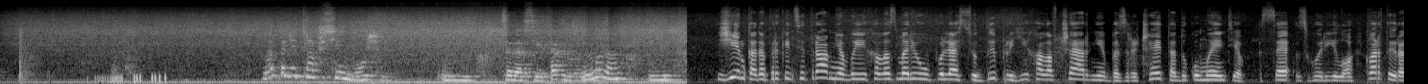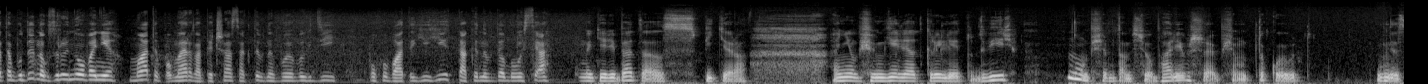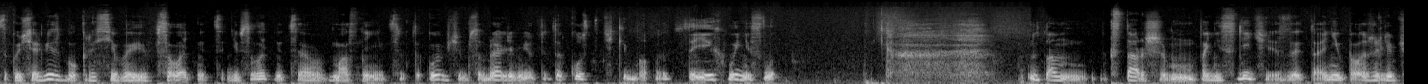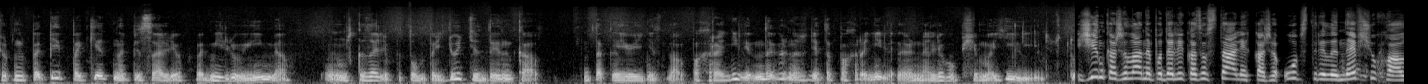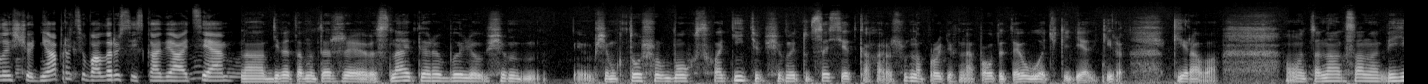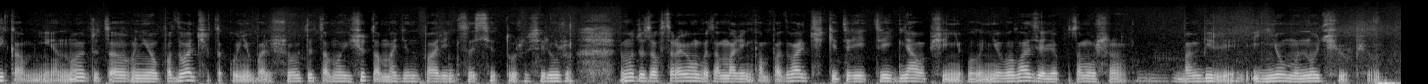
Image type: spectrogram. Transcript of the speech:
Ну, литров 7-8. Це на всіх, так? Ну да. Жінка наприкінці травня виїхала з Маріуполя. Сюди приїхала в червні без речей та документів. Все згоріло. Квартира та будинок зруйновані. Мати померла під час активних бойових дій. Поховати її так і не вдалося. Эти ребята с Питера, они, в общем, еле открыли эту дверь. Ну, в общем, там все обгоревшее. В общем, такой вот у меня такой сервис был красивый в салатнице, не в салатнице, а в масленице. Такой, в общем, собрали мне вот это косточки, мама, я их вынесла. Ну, там к старшему понесли через это. Они положили в черный пакет, написали фамилию, имя. Ну, сказали, потом придете, ДНК. Ну, Так ее, я не знаю, похоронили. Ну, наверное, где-то похоронили, наверное, или в общей могиле, или что. Жінка жила неподалік Азовсталі. Каже, обстріли не вщухали. Щодня працювала російська авіація. На девятом этаже снайперы были, в общем, и, в общем, кто что мог схватить, в общем, и тут соседка хорошо напротив меня по вот этой улочке, где Кира, Кирова. Вот, она, Оксана, беги ко мне. Ну, вот это у нее подвальчик такой небольшой, вот это мы, еще там один парень, сосед тоже, Сережа. И мы туда втроем в этом маленьком подвальчике три, три дня вообще не было, не вылазили, потому что бомбили и днем, и ночью, в общем.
